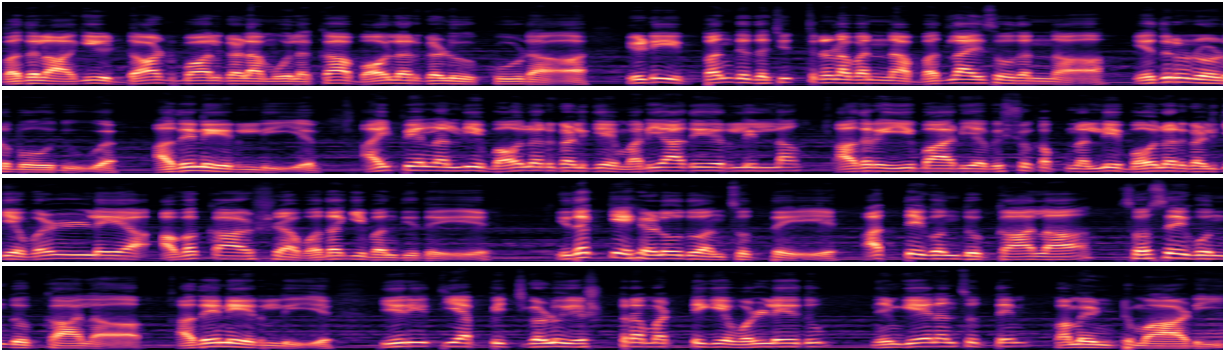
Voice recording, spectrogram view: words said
ಬದಲಾಗಿ ಡಾಟ್ ಬಾಲ್ಗಳ ಮೂಲಕ ಬೌಲರ್ಗಳು ಕೂಡ ಇಡೀ ಪಂದ್ಯದ ಚಿತ್ರಣವನ್ನ ಬದಲಾಯಿಸುವುದನ್ನ ಎದುರು ನೋಡಬಹುದು. ಅದೇನೇ ಇರಲಿ ಐಪಿಎಲ್ನಲ್ಲಿ ಬೌಲರ್ಗಳಿಗೆ ಮರ್ಯಾದೆ ಇರಲಿಲ್ಲ. ಆದರೆ ಈ ಬಾರಿಯ ವಿಶ್ವಕಪ್ನಲ್ಲಿ ಬೌಲರ್ಗಳಿಗೆ ಒಳ್ಳೆಯ ಅವಕಾಶ ಒದಗಿ ಬಂದಿದೆ. ಇದಕ್ಕೆ ಹೇಳೋದು ಅನ್ಸುತ್ತೆ, ಅತ್ತೆಗೊಂದು ಕಾಲ, ಸೊಸೆಗೊಂದು ಕಾಲ. ಅದೇನೇ ಇರಲಿ, ಈ ರೀತಿಯ ಪಿಚ್ಗಳು ಎಷ್ಟರ ಮಟ್ಟಿಗೆ ಒಳ್ಳೆಯದು? ನಿಮ್ಗೇನನ್ಸುತ್ತೆ? ಕಮೆಂಟ್ ಮಾಡಿ.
